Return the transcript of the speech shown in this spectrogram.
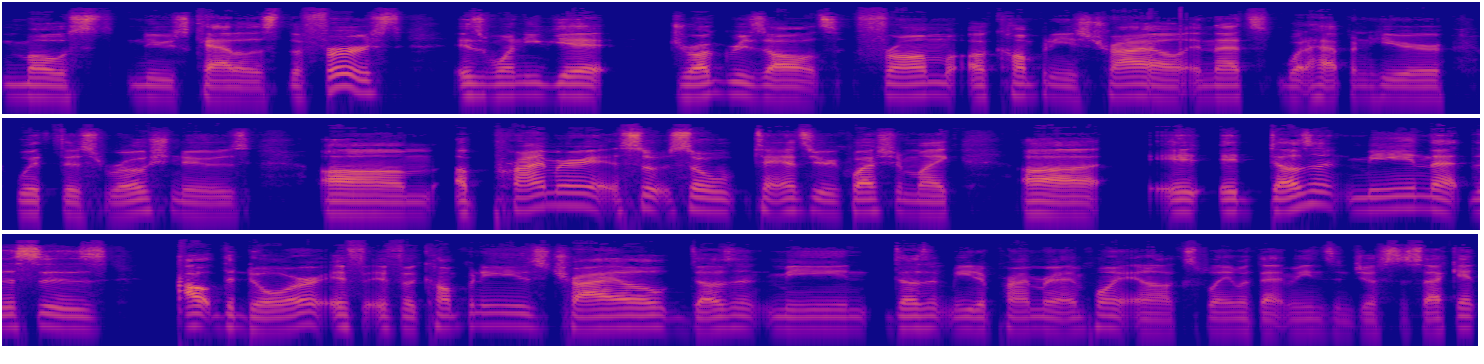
most news catalyst. The first is when you get drug results from a company's trial, and that's what happened here with this Roche news. Um, a primary. So, so to answer your question, Mike, uh, it it doesn't mean that this is out the door if if a company's trial doesn't mean doesn't meet a primary endpoint and I'll explain what that means in just a second.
